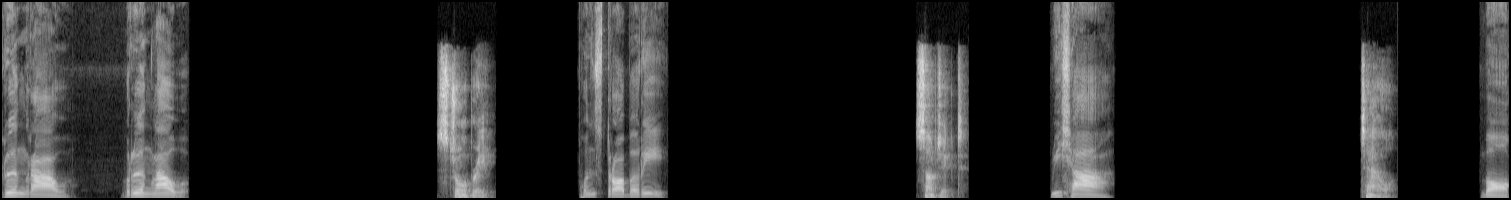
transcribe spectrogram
เรื่องราว เรื่องเล่า strawberry, ผลสตรอเบอรี่ subject, วิชา tell, บอก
